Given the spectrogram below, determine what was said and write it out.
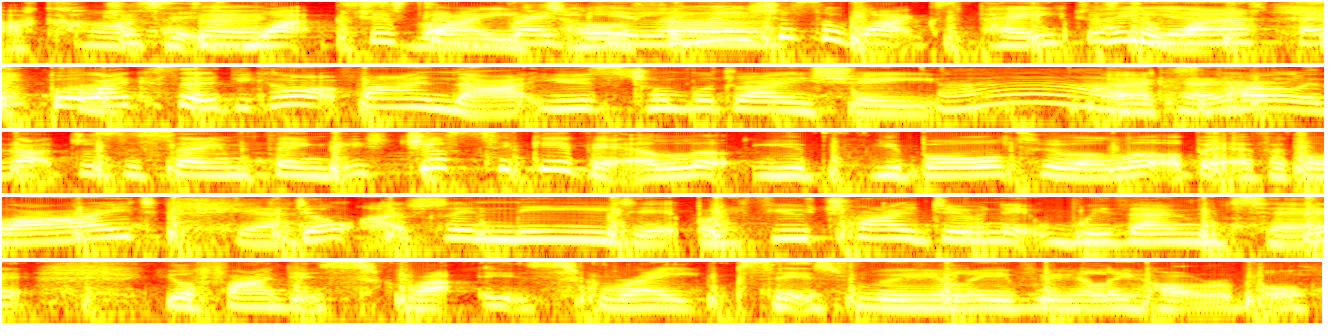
I can't Just say it's a- wax just right or regular- something. It's just a wax paper, Just a yeah. wax paper. But like I said, if you can't find that, use a tumble drying sheet. Ah, Uh, okay. apparently that does the same thing. It's just to give it a little your, your ball to a little bit of a glide. Yeah. You don't actually need it, but if you try doing it without it, you'll find it scra- it scrapes. It's really really horrible.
